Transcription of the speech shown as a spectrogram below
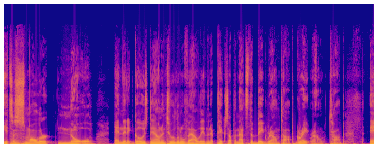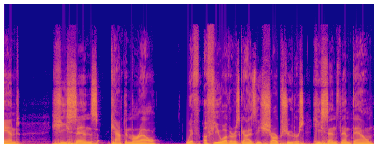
it's a smaller knoll, and then it goes down into a little valley, and then it picks up, and that's the big Round Top, Great Round Top, and he sends Captain Morrill with a few others guys, these sharpshooters. He sends them down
